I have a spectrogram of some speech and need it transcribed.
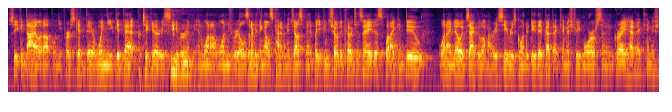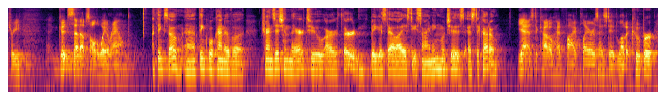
so you can dial it up when you first get there. When you get that particular receiver mm-hmm. and, and one-on-one drills and everything else, kind of an adjustment. But you can show the coaches, hey, this is what I can do when I know exactly what my receiver is going to do. They've got that chemistry. Morrison and Gray have that chemistry. Good setups all the way around. I think so. I think we'll kind of. Uh, transition there to our third biggest LISD signing, which is Estacado yeah, Estacado had five players, as did Lubbock Cooper.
